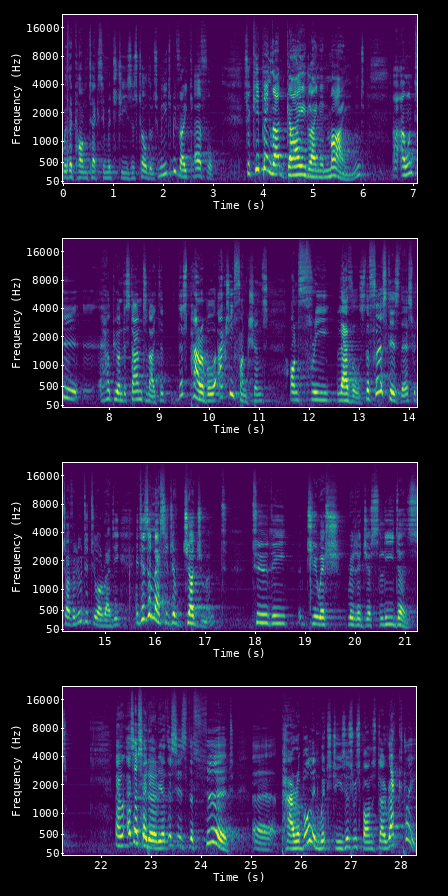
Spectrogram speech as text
with the context in which Jesus told them. So we need to be very careful. So, keeping that guideline in mind, I want to help you understand tonight that this parable actually functions on three levels. The first is this, which I've alluded to already it is a message of judgment to the Jewish religious leaders. Now, as I said earlier, this is the third uh, parable in which Jesus responds directly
